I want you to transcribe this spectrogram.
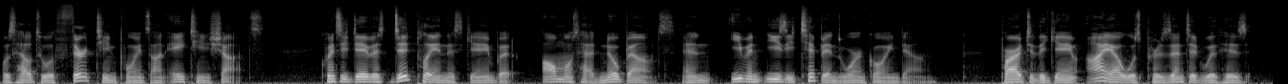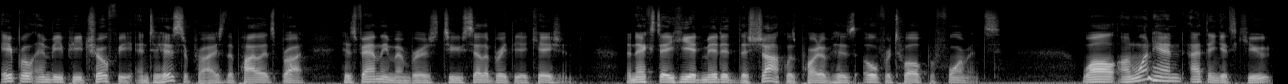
was held to 13 points on 18 shots. Quincy Davis did play in this game, but almost had no bounce, and even easy tip ins weren't going down. Prior to the game, Aya was presented with his April MVP trophy, and to his surprise, the Pilots brought his family members to celebrate the occasion. The next day, he admitted the shock was part of his 0 for 12 performance. While on one hand, I think it's cute,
